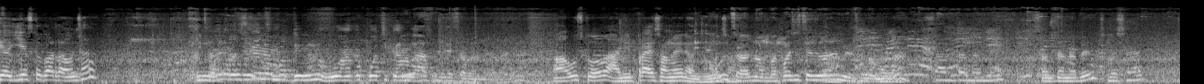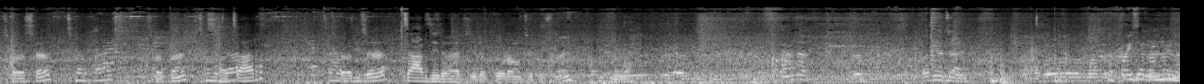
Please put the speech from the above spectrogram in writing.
यो यसको गर्दा हुन्छ। उसकै नम्बर दिनु उहाँको पछि काम लाग्छ। उसको हो हामी प्रायः सँगै नै हुन्छौँ। हुन्छ नम्बर। पछि चेन्ज गरेर मिल्छ नम्बर ल सन्तानब्बे सन्तानब्बे छ सात छ सात छ पाँच छ पाँच छ चार छ चार चार जिरो। चार जिरो कोड आउँछ त्यसमा है? कति चाहियो पैसा गर्नु न।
